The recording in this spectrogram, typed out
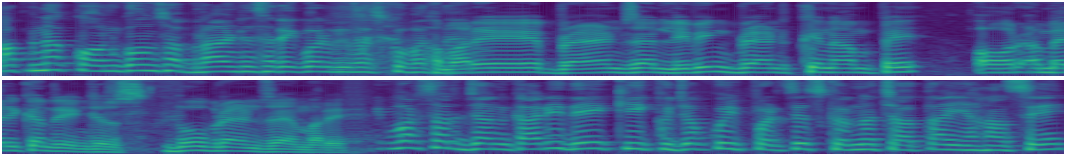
अपना कौन कौन सा ब्रांड है सर? एक बार व्यूवर्स को बताएँ। हमारे ब्रांड्स हैं लिविंग ब्रांड के नाम पे और अमेरिकन रेंजर्स दो ब्रांड्स हैं हमारे। एक बार सर जानकारी दे कि जब कोई परचेस करना चाहता है यहाँ से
